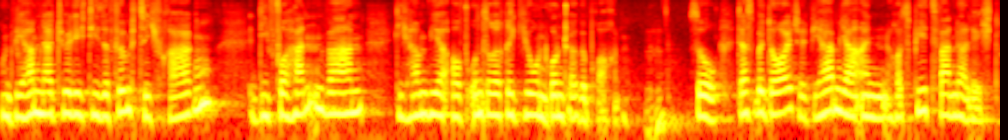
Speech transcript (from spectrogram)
Und wir haben natürlich diese 50 Fragen, die vorhanden waren, die haben wir auf unsere Region runtergebrochen. Mhm. So, das bedeutet, wir haben ja ein Hospiz Wanderlicht.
